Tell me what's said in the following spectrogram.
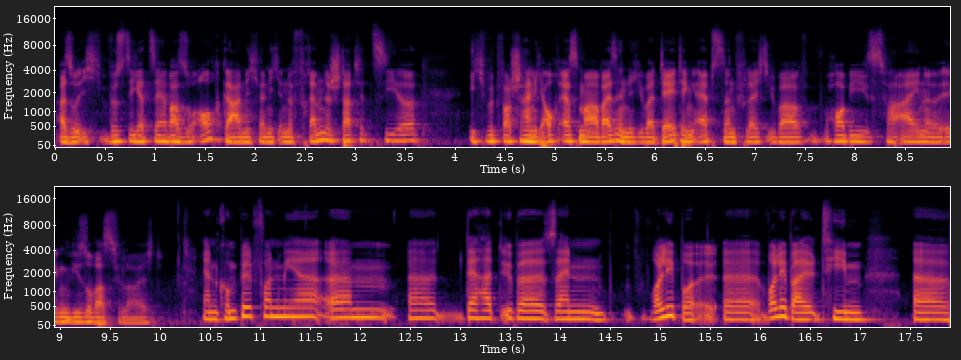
Also ich wüsste jetzt selber so auch gar nicht, wenn ich in eine fremde Stadt jetzt ziehe, ich würde wahrscheinlich auch erstmal, weiß ich nicht, über Dating-Apps, dann vielleicht über Hobbys, Vereine, irgendwie sowas vielleicht. Ja, ein Kumpel von mir, ähm, äh, der hat über sein Volleyball, äh, Volleyball-Team äh,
